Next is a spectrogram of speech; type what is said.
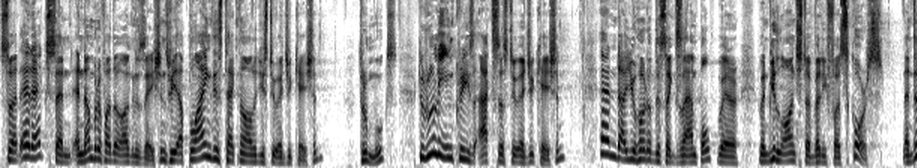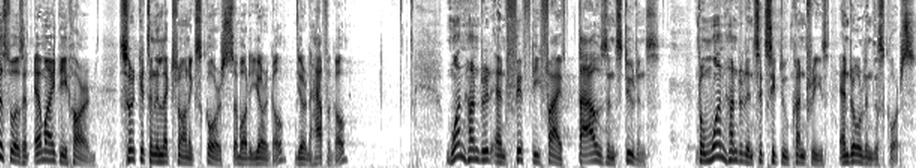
So at edX and a number of other organizations, we are applying these technologies to education through MOOCs to really increase access to education. And uh, you heard of this example where when we launched our very first course, and this was an MIT Hard circuits and electronics course about a year ago, year and a half ago. 155,000 students from 162 countries enrolled in this course.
